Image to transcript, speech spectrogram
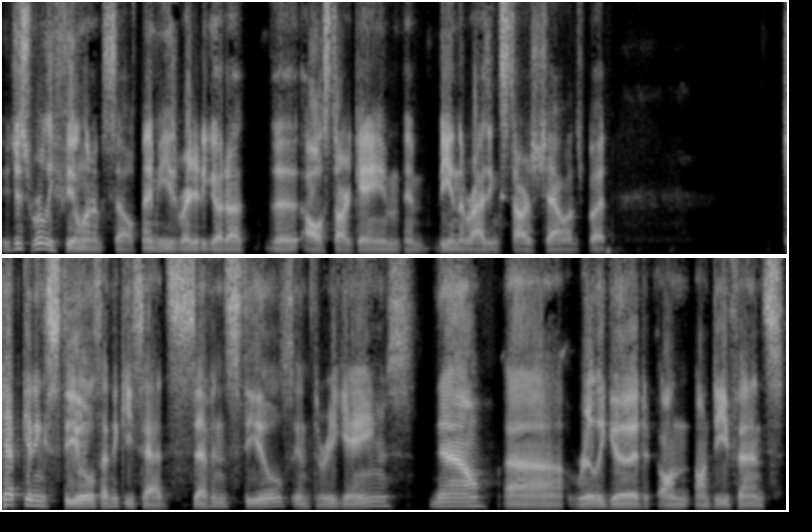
He's just really feeling himself. Maybe he's ready to go to the All Star game and be in the Rising Stars Challenge, but kept getting steals. I think he's had seven steals in three games now. Uh, really good on on defense.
